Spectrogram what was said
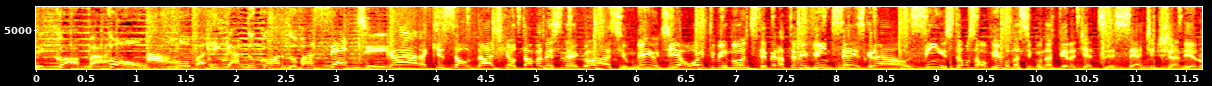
de Copa com arroba Ricardo Córdova 7. Cara, que saudade que eu tava desse negócio. Meio-dia, oito minutos, temperatura em 26 graus. Sim, estamos ao vivo na segunda-feira, dia 17 de janeiro.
